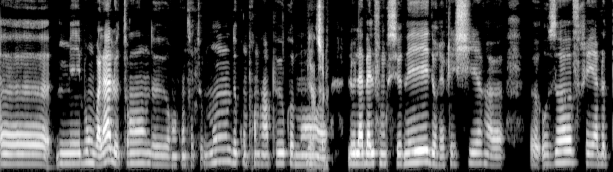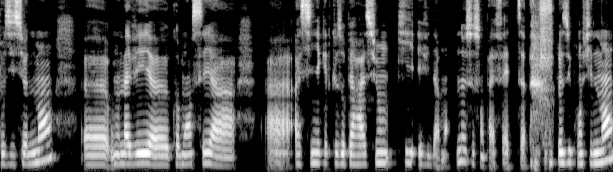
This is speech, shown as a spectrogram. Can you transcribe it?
heu, mais bon, voilà, le temps de rencontrer tout le monde, de comprendre un peu comment, sûr. le label fonctionnait, de réfléchir, heu aux offres et à notre positionnement. on avait commencé à, à, signer quelques opérations qui, évidemment, ne se sont pas faites à cause du confinement.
